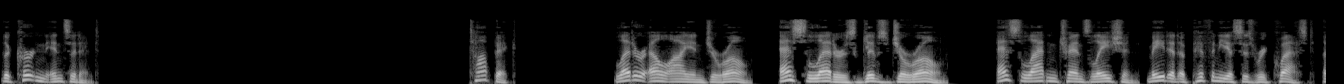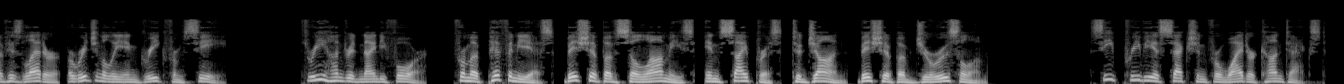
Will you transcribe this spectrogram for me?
The Curtain Incident Letter Li in Jerome's letters gives Jerome S. Latin translation, made at Epiphanius's request, of his letter, originally in Greek from c. 394. From Epiphanius, Bishop of Salamis, in Cyprus, to John, Bishop of Jerusalem." See previous section for wider context.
